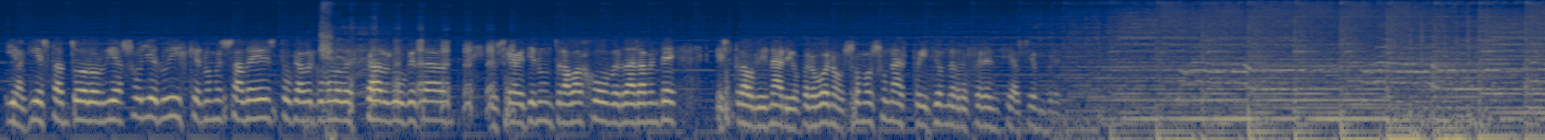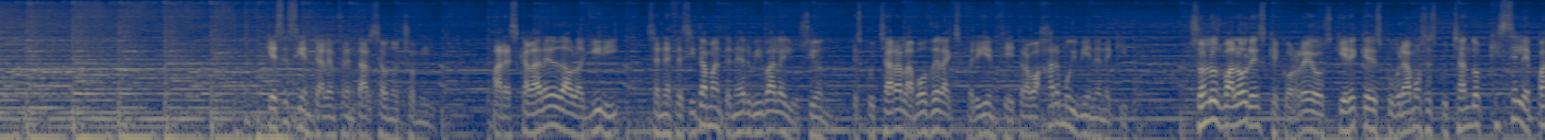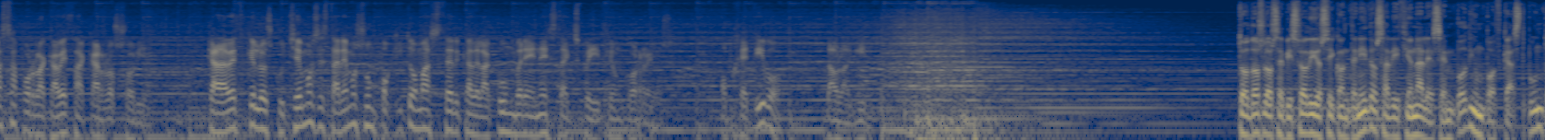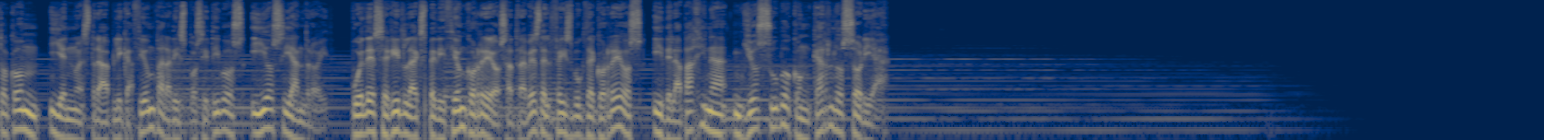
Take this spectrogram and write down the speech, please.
Y aquí están todos los días, oye Luis, que no me sale esto, que a ver cómo lo descargo, qué tal. O sea que tiene un trabajo verdaderamente extraordinario. Pero bueno, somos una expedición de referencia siempre. ¿Qué se siente al enfrentarse a un 8000? Para escalar el Daulagiri se necesita mantener viva la ilusión, escuchar a la voz de la experiencia y trabajar muy bien en equipo. Son los valores que Correos quiere que descubramos escuchando qué se le pasa por la cabeza a Carlos Soria. Cada vez que lo escuchemos estaremos un poquito más cerca de la cumbre en esta expedición Correos. Objetivo, Daulagiri. Todos los episodios y contenidos adicionales en podiumpodcast.com y en nuestra aplicación para dispositivos iOS y Android. Puedes seguir la expedición Correos a través del Facebook de Correos y de la página Yo Subo con Carlos Soria.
